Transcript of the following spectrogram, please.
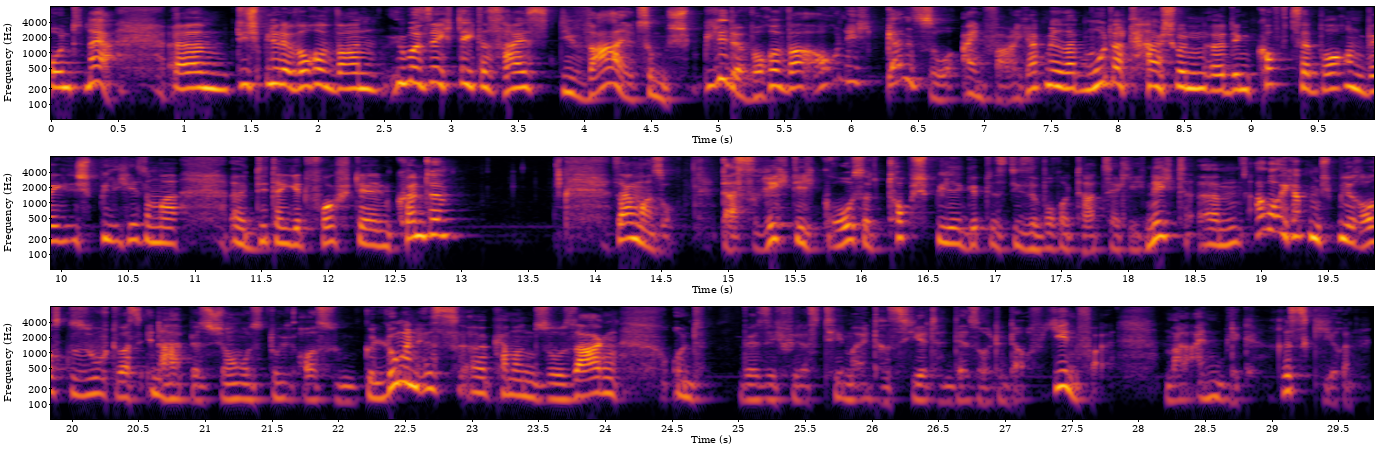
Und naja, ähm, die Spiele der Woche waren übersichtlich. Das heißt, die Wahl zum Spiel der Woche war auch nicht ganz so einfach. Ich habe mir seit Montag da schon äh, den Kopf zerbrochen, welches Spiel ich jetzt nochmal äh, detailliert vorstellen könnte. Sagen wir mal so, das richtig große Top-Spiel gibt es diese Woche tatsächlich nicht. Ähm, aber ich habe ein Spiel rausgesucht, was innerhalb des Genres durchaus gelungen ist, äh, kann man so sagen. Und wer sich für das Thema interessiert, der sollte da auf jeden Fall mal einen Blick riskieren.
